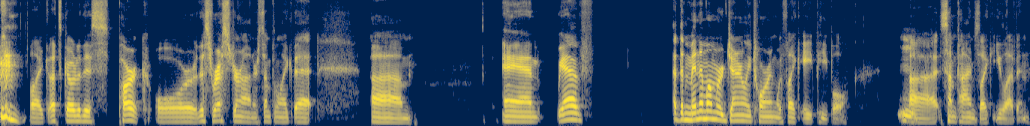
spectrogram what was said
like, let's go to this park or this restaurant or something like that. Um, and we have, at the minimum, we're generally touring with like eight people Mm. uh, sometimes like 11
